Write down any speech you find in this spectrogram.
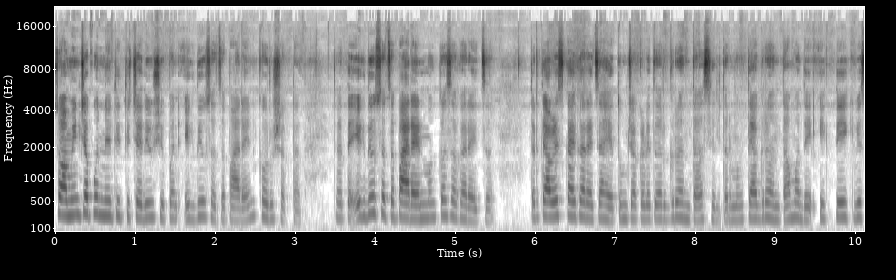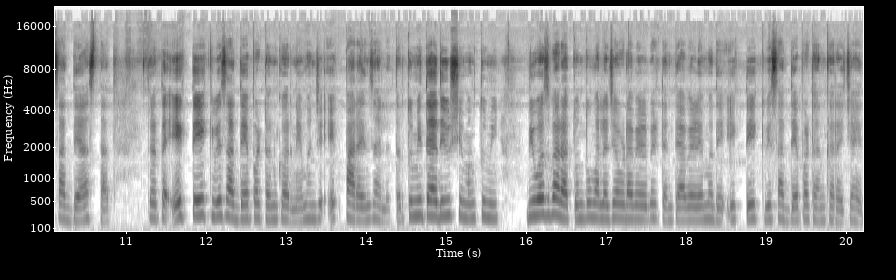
स्वामींच्या पुण्यतिथीच्या दिवशी पण एक दिवसाचं पारायण करू शकतात. तर ते एक दिवसाचं पारायण मग कसं करायचं? तर त्यावेळेस काय करायचं आहे? तुमच्याकडे जर ग्रंथ असेल तर मग त्या ग्रंथामध्ये एक ते एकवीस अध्याय असतात. तर त्या एक ते एकवीस अध्याय पठण करणे म्हणजे एक पारायण झालं. तर तुम्ही त्या दिवशी मग तुम्ही दिवसभरातून तुम्हाला जेवढा वेळ भेटेल त्या वेळेमध्ये एक ते एकवीस अध्याय पठण करायचे आहेत.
